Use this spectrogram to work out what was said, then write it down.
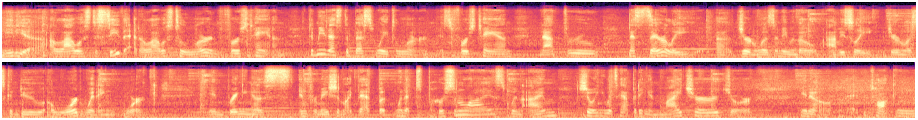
media, allow us to see that, allow us to learn firsthand to me, that's the best way to learn. It's firsthand, not through necessarily uh, journalism, even though obviously journalists can do award winning work in bringing us information like that. But when it's personalized, when I'm showing you what's happening in my church or, you know, talking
